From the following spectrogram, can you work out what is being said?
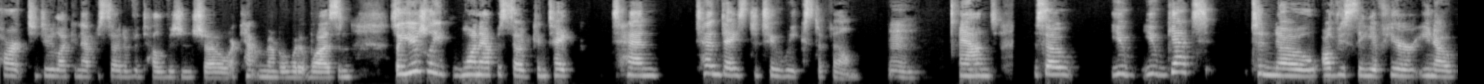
part to do like an episode of a television show. I can't remember what it was. And so usually one episode can take 10, 10 days to 2 weeks to film. Mm. And so you you get to know obviously if you're, you know,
